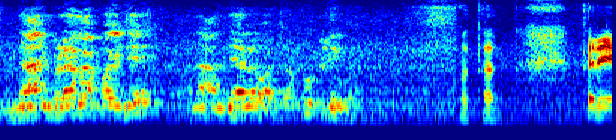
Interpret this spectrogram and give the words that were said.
न्याय मिळाला पाहिजे आणि अन्यायाला वाचा फुटली पाहिजे होतात. तर एक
